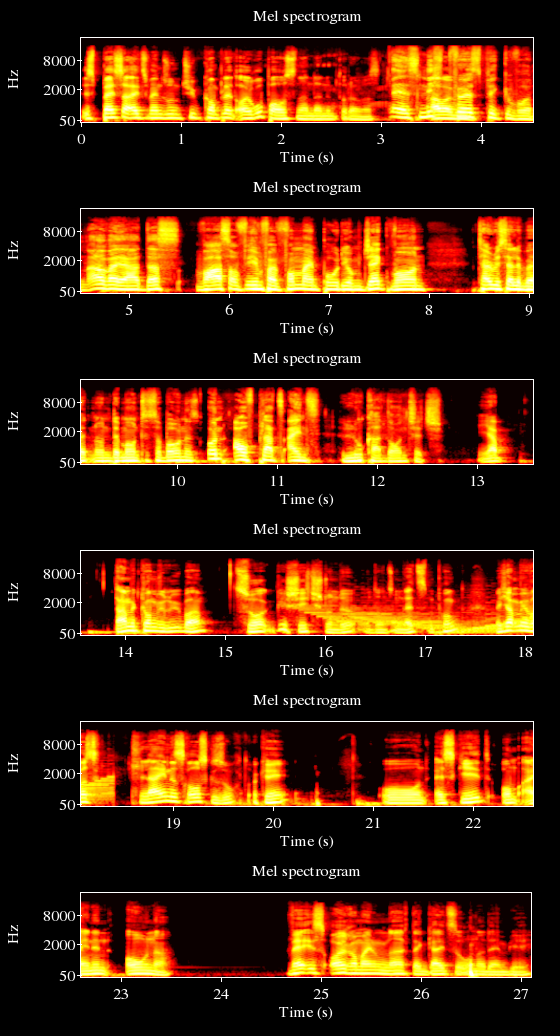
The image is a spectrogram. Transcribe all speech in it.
Ist besser, als wenn so ein Typ komplett Europa auseinander nimmt oder was. Er ist nicht Aber. First Pick geworden. Aber ja, das war's auf jeden Fall von meinem Podium. Jack Vaughn, Tyrese Halliburton und Demonte Sabonis. Und auf Platz 1 Luka Doncic. Ja, damit kommen wir rüber zur Geschichtsstunde und unserem letzten Punkt. Ich habe mir was Kleines rausgesucht, okay? Und es geht um einen Owner. Wer ist eurer Meinung nach der geilste Owner der NBA?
